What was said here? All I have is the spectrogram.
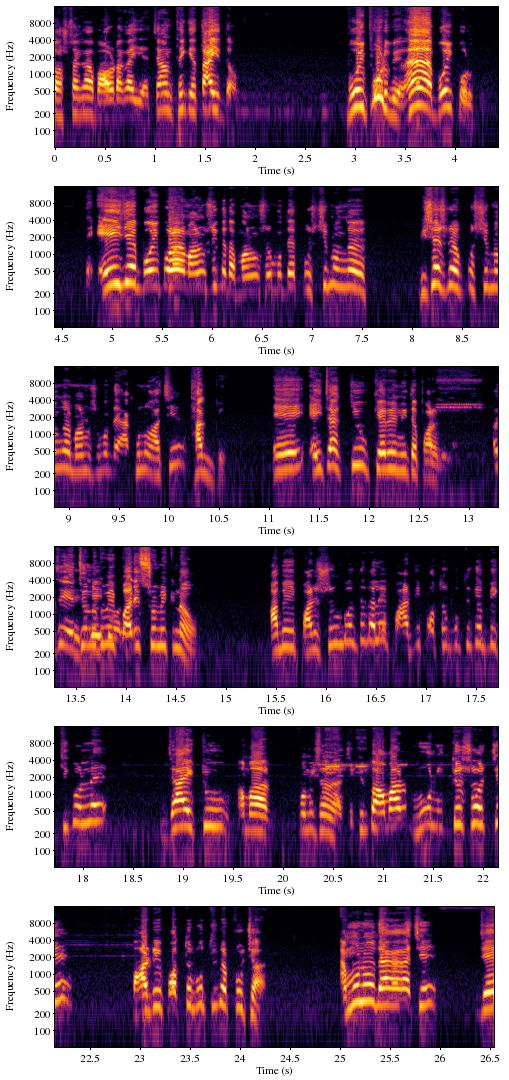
দশ টাকা বারো টাকাই আছে। আমার থেকে তাই দাও। বই পড়বে হ্যাঁ বই পড়বে। এই যে বই পড়ার মানসিকতা মানুষের মধ্যে পশ্চিমবঙ্গে বিশেষ করে পশ্চিমবঙ্গের মানুষের মধ্যে এখনও আছে থাকবে। এই এইটা কেউ কেড়ে নিতে পারবে না। আচ্ছা এর জন্য তুমি পারিশ্রমিক নাও। আমি পারিশ্রমিক বলতে গেলে পার্টি পত্রপত্রিকা বিক্রি করলে যা একটু আমার কমিশন আছে। কিন্তু আমার মূল উদ্দেশ্য হচ্ছে পার্টি পত্রপত্রিকার প্রচার। এমনও দেখা গেছে যে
